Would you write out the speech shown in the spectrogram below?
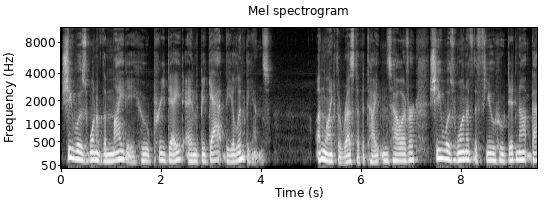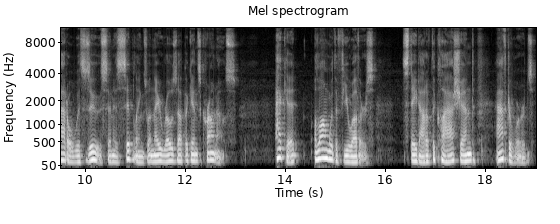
She was one of the mighty who predate and begat the Olympians. Unlike the rest of the Titans, however, she was one of the few who did not battle with Zeus and his siblings when they rose up against Kronos. Hecate, along with a few others, stayed out of the clash and, afterwards,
